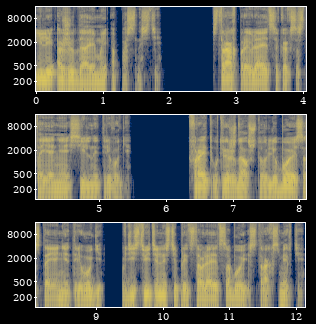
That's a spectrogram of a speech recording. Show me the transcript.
или ожидаемой опасности. Страх проявляется как состояние сильной тревоги. Фрейд утверждал, что любое состояние тревоги в действительности представляет собой страх смерти.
